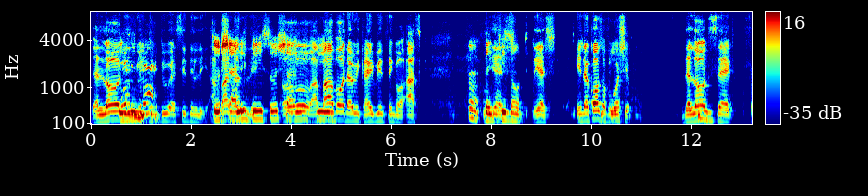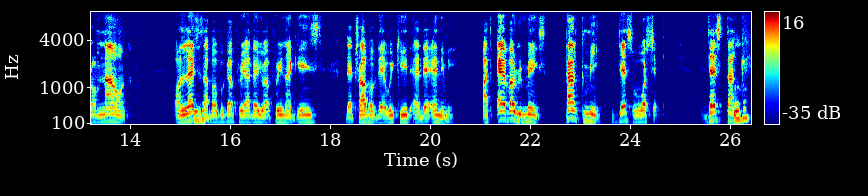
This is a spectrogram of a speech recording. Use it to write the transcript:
The Lord Amen. is going to do exceedingly so abundantly. Be, so oh, above all that we can even think or ask. Ah, thank yes. you, Lord. Yes. In the course of worship, the Lord mm. said, from now on, unless it's about Buga prayer that you are praying against the trap of the wicked and the enemy, whatever remains, thank me. Just worship. Just thank. Mm-hmm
